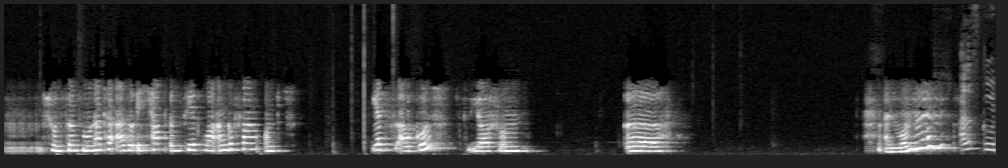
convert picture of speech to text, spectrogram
hm, schon fünf Monate. Also ich habe im Februar angefangen und jetzt August, ja schon äh, ein Monat. Alles gut.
